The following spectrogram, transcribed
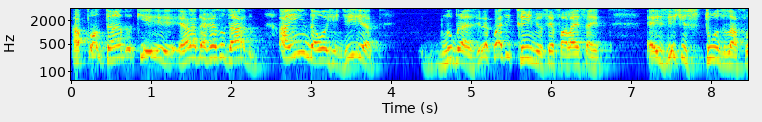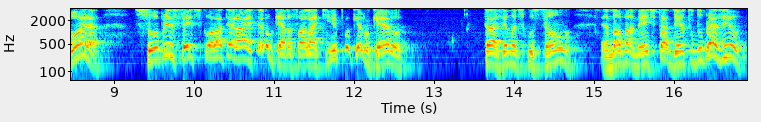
apontando que ela dá resultado. Ainda hoje em dia, no Brasil, é quase crime você falar isso aí. É, existe estudo lá fora sobre efeitos colaterais. Eu não quero falar aqui porque eu não quero trazer uma discussão é, novamente para dentro do Brasil.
